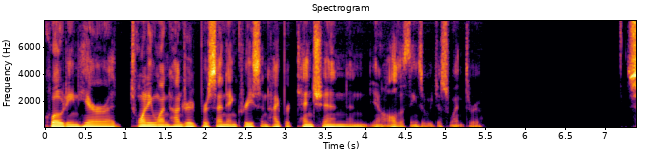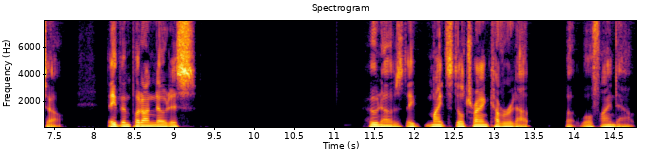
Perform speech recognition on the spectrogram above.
quoting here a 2100% increase in hypertension and you know all the things that we just went through. So they've been put on notice. Who knows? They might still try and cover it up, but we'll find out.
